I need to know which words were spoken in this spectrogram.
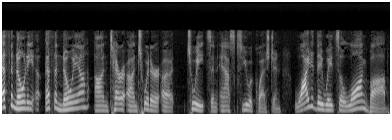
Ethanoia, Ethanoia on, ter- on Twitter uh, tweets and asks you a question. Why did they wait so long, Bob?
